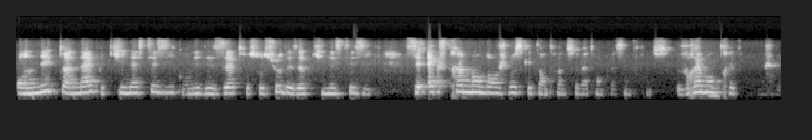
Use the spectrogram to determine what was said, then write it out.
On est un être kinesthésique, on est des êtres sociaux, des êtres kinesthésiques. C'est extrêmement dangereux ce qui est en train de se mettre en place en France. Vraiment hmm. très, très dangereux.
